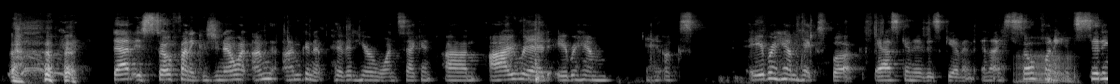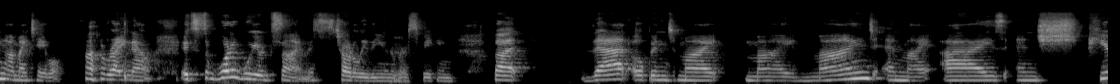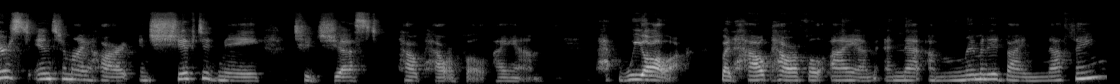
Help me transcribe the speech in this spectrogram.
Okay, that is so funny because you know what? I'm I'm going to pivot here one second. Um, I read Abraham Hicks, Abraham Hicks' book, "Ask and It Is Given," and I so funny. Ah. It's sitting on my table right now. It's what a weird sign. This is totally the universe speaking, but that opened my my mind and my eyes and sh- pierced into my heart and shifted me to just how powerful I am. We all are, but how powerful I am, and that I'm limited by nothing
